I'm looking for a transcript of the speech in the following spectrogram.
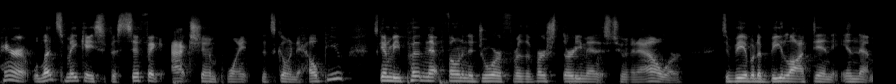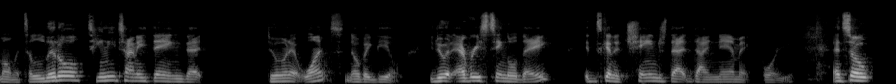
parent, well, let's make a specific action point that's going to help you. It's going to be putting that phone in the drawer for the first 30 minutes to an hour to be able to be locked in in that moment. It's a little teeny tiny thing that doing it once, no big deal. You do it every single day, it's going to change that dynamic for you. And so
